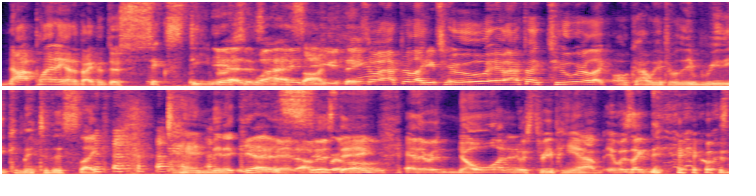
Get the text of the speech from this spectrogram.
Not planning on the fact that there's sixty verses. in why that did song. you think- So after like two, after like two, we were like, oh god, we have to really, really commit to this like ten minute Yeah, commitment it's of this thing long. and there was no one, and it was 3 p.m. It was like it was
